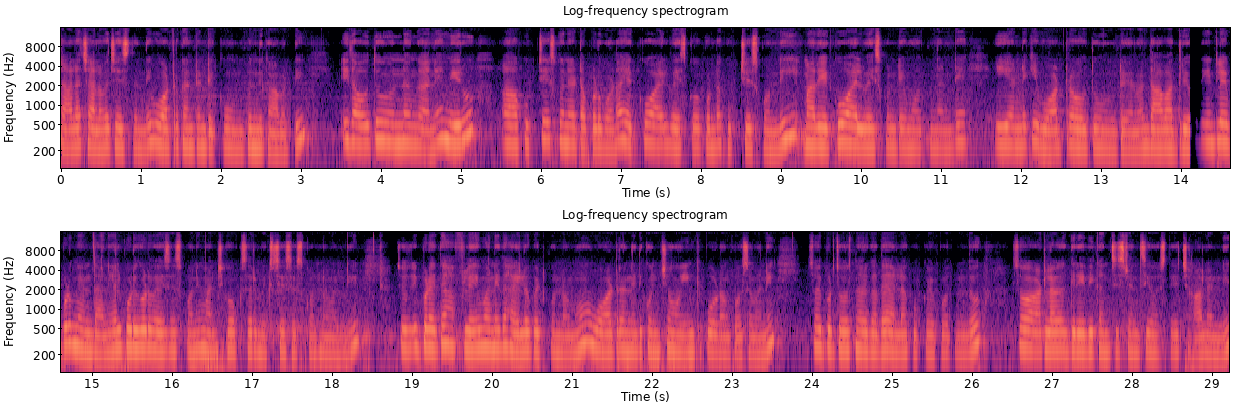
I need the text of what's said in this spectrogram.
చాలా చలవ చేస్తుంది. వాటర్ కంటెంట్ ఎక్కువ ఉంటుంది కాబట్టి. ఇది అవుతూ ఉండగానే మీరు కుక్ చేసుకునేటప్పుడు కూడా ఎక్కువ ఆయిల్ వేసుకోకుండా కుక్ చేసుకోండి. మరి ఎక్కువ ఆయిల్ వేసుకుంటే ఏమవుతుందంటే ఈ ఎండకి వాటర్ అవుతూ ఉంటాయి అనమాట దావాద్రి. దీంట్లో ఇప్పుడు మేము ధనియాల పొడి కూడా వేసేసుకొని మంచిగా ఒకసారి మిక్స్ చేసేసుకుంటున్నామండి. చూ ఇప్పుడైతే ఆ ఫ్లేమ్ అనేది హైలో పెట్టుకున్నాము. వాటర్ అనేది కొంచెం ఇంకిపోవడం కోసమని. సో ఇప్పుడు చూస్తున్నారు కదా ఎలా కుక్ అయిపోతుందో. సో అట్లా గ్రేవీ కన్సిస్టెన్సీ వస్తే చాలండి.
